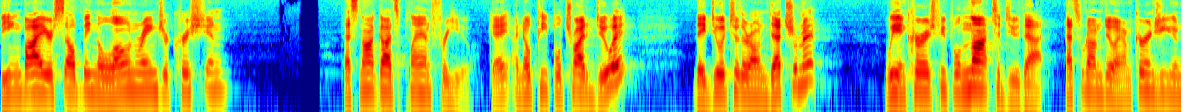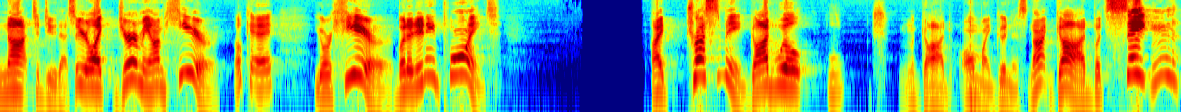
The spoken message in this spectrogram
Being by yourself, being the Lone Ranger Christian, that's not God's plan for you. Okay? I know people try to do it, they do it to their own detriment. We encourage people not to do that. That's what I'm doing. I'm encouraging you not to do that. So you're like, Jeremy, I'm here. Okay, you're here. But at any point, I trust me, God will, God, oh my goodness, not God, but Satan,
